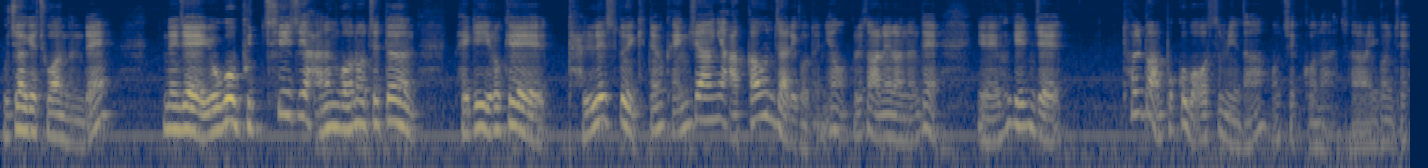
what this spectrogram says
무지하게 좋았는데 근데 이제 요거 붙이지 않은 거는 어쨌든 백이 이렇게 달릴 수도 있기 때문에 굉장히 아까운 자리거든요. 그래서 안 해놨는데 예, 흙이 이제 털도 안 뽑고 먹었습니다. 어쨌거나 자 이건 이제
